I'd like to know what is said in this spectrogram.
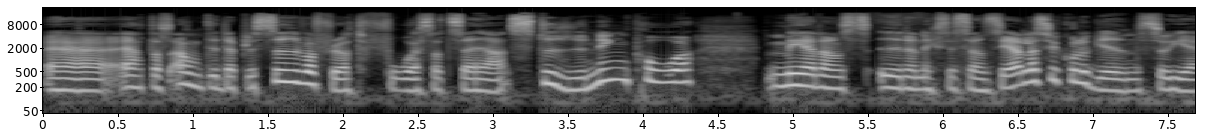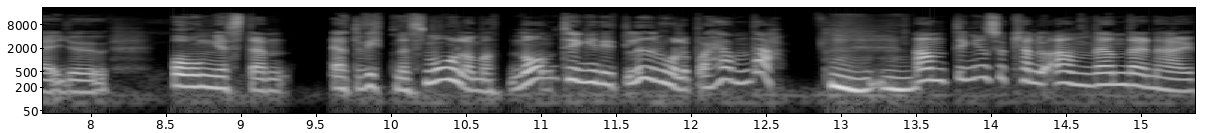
eh, ätas antidepressiva för att få så att säga styrning på. Medan i den existentiella psykologin så är ju ångesten ett vittnesmål om att någonting i ditt liv håller på att hända. Antingen så kan du använda den här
